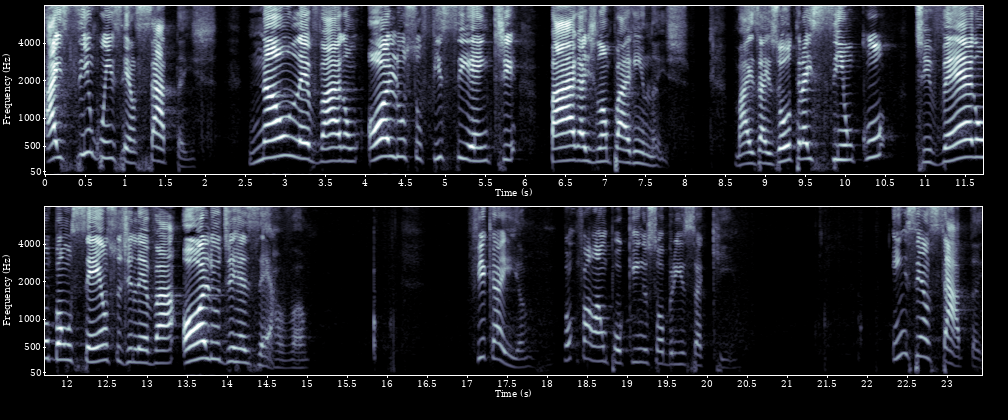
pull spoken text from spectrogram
As cinco insensatas não levaram óleo suficiente para as lamparinas. Mas as outras cinco tiveram o bom senso de levar óleo de reserva. Fica aí. Vamos falar um pouquinho sobre isso aqui. Insensatas.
